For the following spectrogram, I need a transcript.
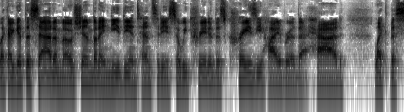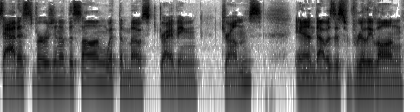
like I get the sad emotion, but I need the intensity. So we created this crazy hybrid that had like the saddest version of the song with the most driving drums. And that was this really long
